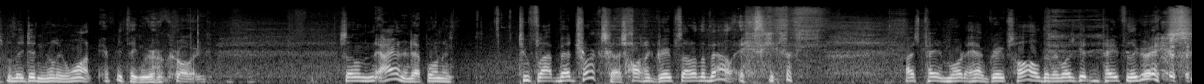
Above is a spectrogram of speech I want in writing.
So they didn't really want everything we were growing. So I ended up owning two flatbed trucks. because I was hauling grapes out of the valley. I was paying more to have grapes hauled than I was getting paid for the grapes.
